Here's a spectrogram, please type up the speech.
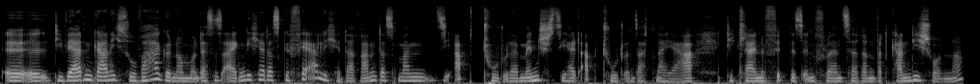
äh, die werden gar nicht so wahrgenommen. Und das ist eigentlich ja das Gefährliche daran, dass man sie abtut oder Mensch sie halt abtut und sagt, naja, die kleine Fitness-Influencerin, was kann die schon, ne?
